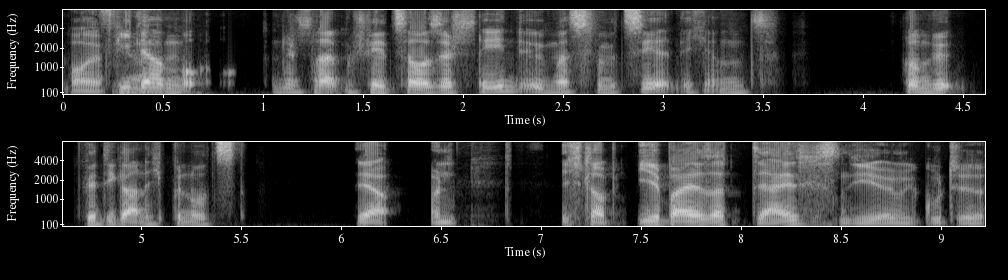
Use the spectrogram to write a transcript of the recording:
Voll. viele Ja. haben eine Schreibmaschine zu Hause stehen, irgendwas funktioniert nicht und schon wird wird die gar nicht benutzt. Ja, und ich glaube, ihr beide seid die Einzigen, die irgendwie gute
